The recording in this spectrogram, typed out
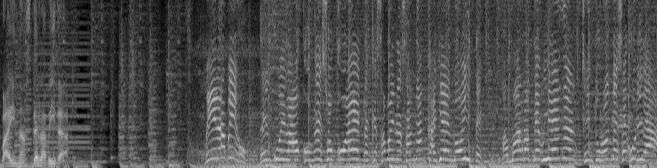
Vainas de la Vida. Mijo, ten cuidado con esos cohetes que esas vainas andan cayendo, ¿oíste? Amárrate bien el cinturón de seguridad.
